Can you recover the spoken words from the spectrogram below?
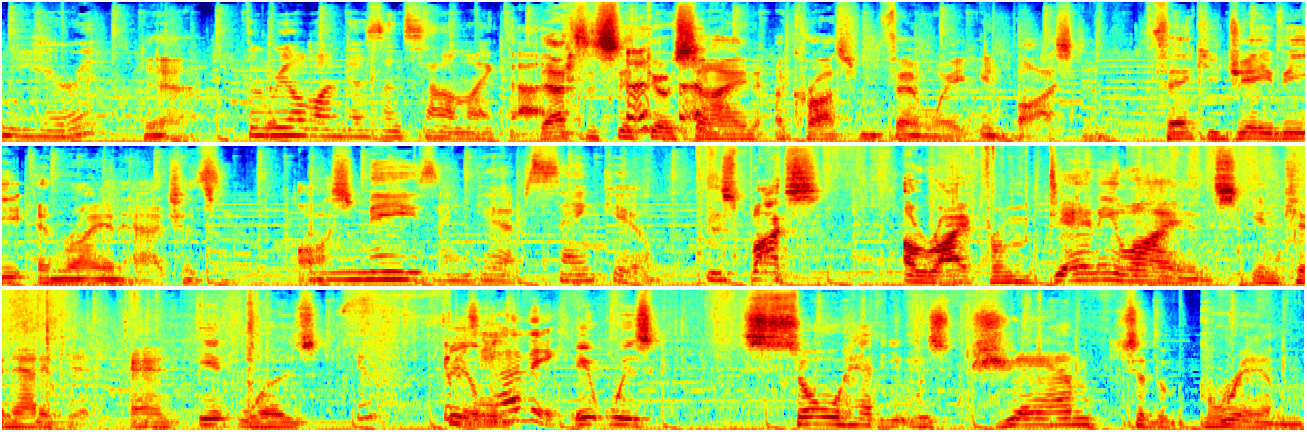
Can you hear it? yeah. The real one doesn't sound like that. That's the Citgo sign across from Fenway in Boston. Thank you, JV and Ryan Hatch. It's awesome. Amazing gifts. Thank you. This box arrived from Danny Lyons in Connecticut, and it was filled. heavy. It was so heavy. It was jammed to the brim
